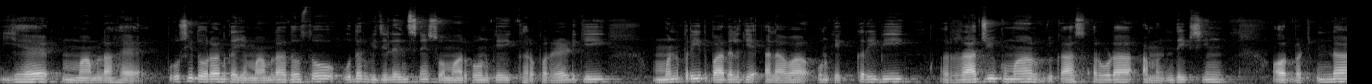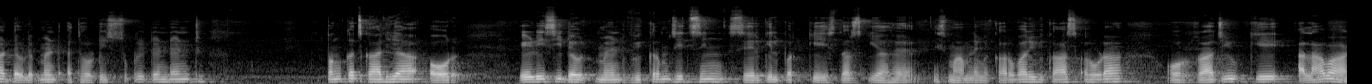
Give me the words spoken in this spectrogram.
यह मामला है। उसी दौरान का ये मामला दोस्तों, उधर विजिलेंस ने सोमवार को उनके घर पर रेड की। मनप्रीत बादल के अलावा उनके करीबी राजीव कुमार, विकास अरोड़ा, अमनदीप सिंह और Bathinda development authority superintendent Pankaj Kalia और एडीसी डेवलपमेंट विक्रमजीत सिंह शेरगिल पर केस दर्ज किया है। इस मामले में कारोबारी विकास अरोड़ा और राजीव के अलावा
